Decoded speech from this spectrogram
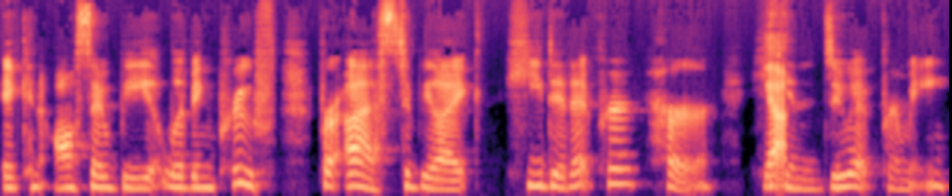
it can also be living proof for us to be like, He did it for her. He yeah. can do it for me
